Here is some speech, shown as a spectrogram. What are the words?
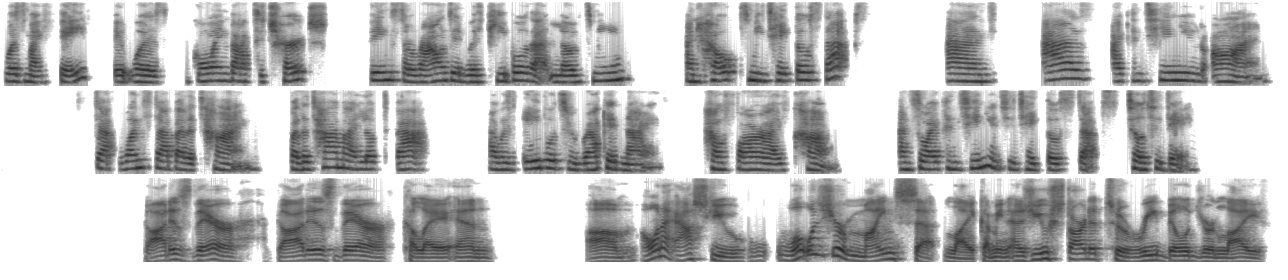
was my faith. It was going back to church, being surrounded with people that loved me and helped me take those steps. And as I continued on, step one step at a time, by the time I looked back, I was able to recognize how far I've come. And so I continue to take those steps till today. God is there. God is there, Kalei. And um, I want to ask you, what was your mindset like? I mean, as you started to rebuild your life,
